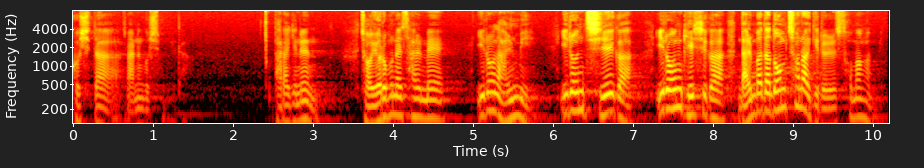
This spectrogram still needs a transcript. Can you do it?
것이다라는 것입니다. 바라기는 저 여러분의 삶에 이런 알미, 이런 지혜가, 이런 계시가 날마다 넘쳐나기를 소망합니다.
